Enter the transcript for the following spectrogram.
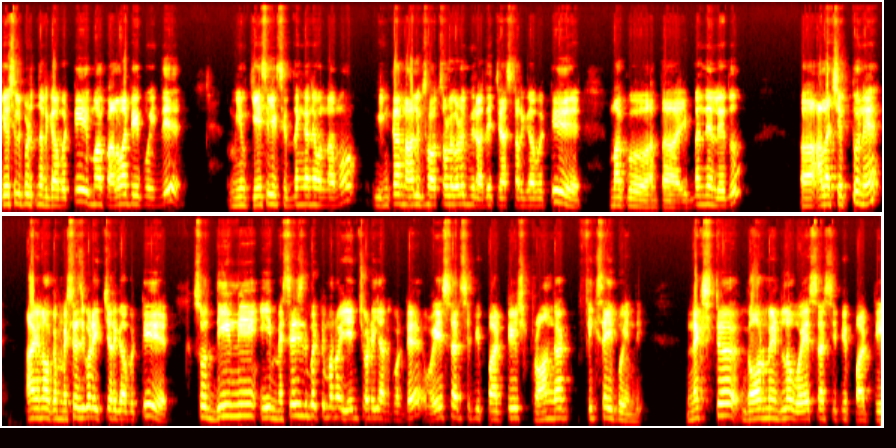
కేసులు పెడుతున్నారు కాబట్టి మాకు అలవాటు అయిపోయింది మేము కేసులకి సిద్ధంగానే ఉన్నాము. ఇంకా నాలుగు సంవత్సరాలు కూడా మీరు అదే చేస్తారు కాబట్టి మాకు అంత ఇబ్బంది ఏం లేదు అలా చెప్తూనే ఆయన ఒక మెసేజ్ కూడా ఇచ్చారు కాబట్టి సో దీన్ని ఈ మెసేజ్ బట్టి మనం ఏం చూడాలి అనుకుంటే వైఎస్ఆర్సీపీ పార్టీ స్ట్రాంగ్గా ఫిక్స్ అయిపోయింది. నెక్స్ట్ గవర్నమెంట్లో వైఎస్ఆర్సీపీ పార్టీ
